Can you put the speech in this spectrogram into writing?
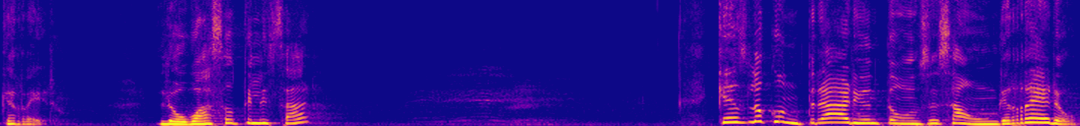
guerrero. ¿Lo vas a utilizar? ¿Qué es lo contrario entonces a un guerrero?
